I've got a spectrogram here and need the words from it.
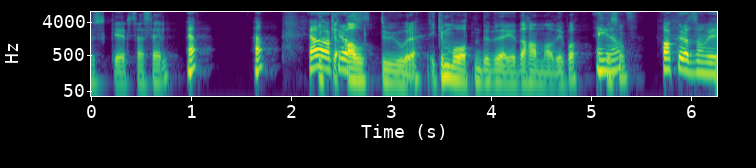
husker seg selv. Ja, ikke alt du gjorde. Ikke måten du beveget handa di på. liksom. Akkurat som vi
